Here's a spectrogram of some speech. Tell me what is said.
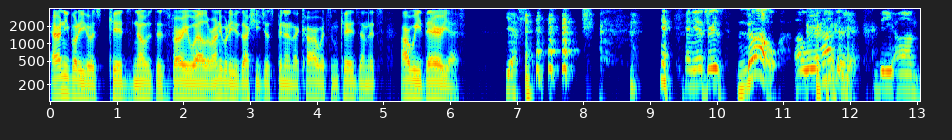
anybody who has kids knows this very well, or anybody who's actually just been in a car with some kids, and it's, are we there yet? Yes. and the answer is no, uh, we are not there yet. The um,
